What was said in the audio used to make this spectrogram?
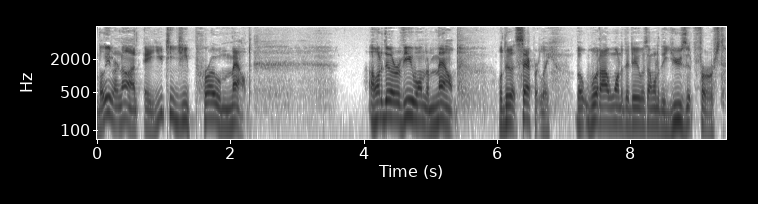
believe it or not, a UTG Pro mount. I want to do a review on the mount. We'll do it separately. But what I wanted to do was I wanted to use it first.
